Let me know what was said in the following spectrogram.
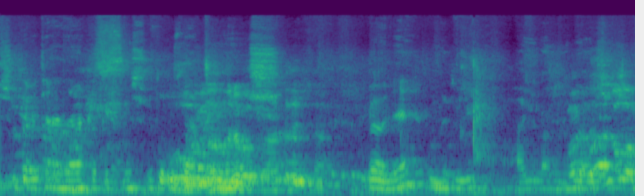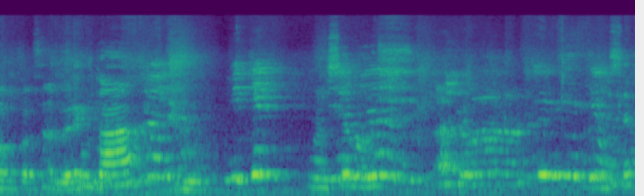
Şurada bir tane daha kafasını şurada uzatılmış. Böyle bu Hayırlanmış. Burada burası Rus. Maalesef.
